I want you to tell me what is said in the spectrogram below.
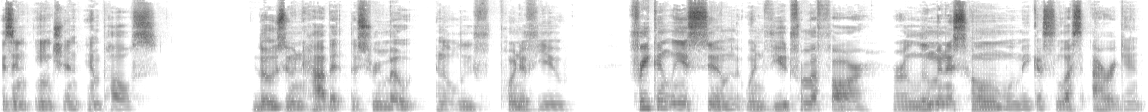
is an ancient impulse. Those who inhabit this remote and aloof point of view frequently assume that when viewed from afar, our luminous home will make us less arrogant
